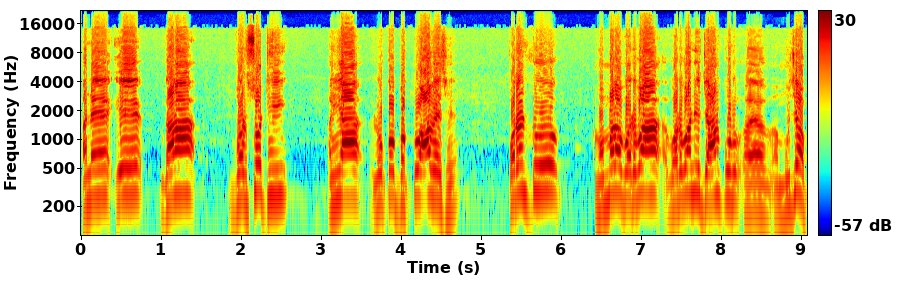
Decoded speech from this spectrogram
અને એ ઘણા વર્ષોથી અહીંયા લોકો ભક્તો આવે છે. પરંતુ અમારા વરવા, વરવાની જાણ મુજબ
